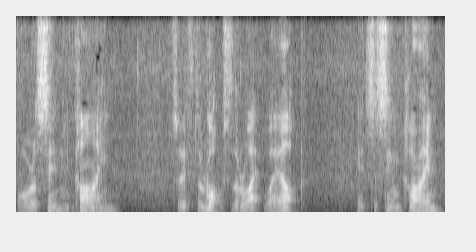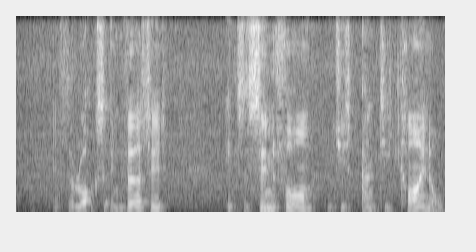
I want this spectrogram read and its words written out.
or a syncline. So if the rocks are the right way up, it's a syncline. If the rocks are inverted, it's a synform, which is anticlinal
